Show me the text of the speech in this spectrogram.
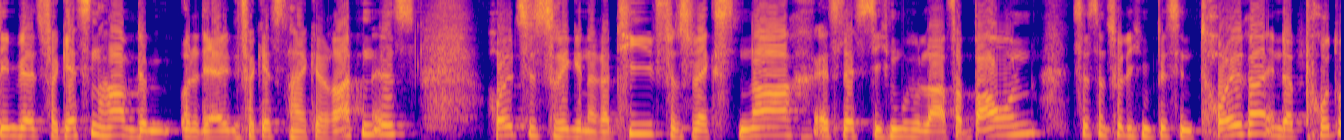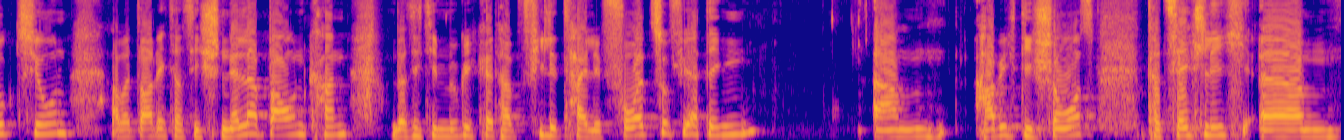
den wir jetzt vergessen haben oder der in Vergessenheit geraten ist. Holz ist regenerativ, es wächst nach, es lässt sich modular verbauen. Es ist natürlich ein bisschen teurer in der Produktion, aber dadurch, dass ich schneller bauen kann und dass ich die Möglichkeit habe, viele Teile vorzufertigen, ähm, habe ich die Chance, tatsächlich ähm,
